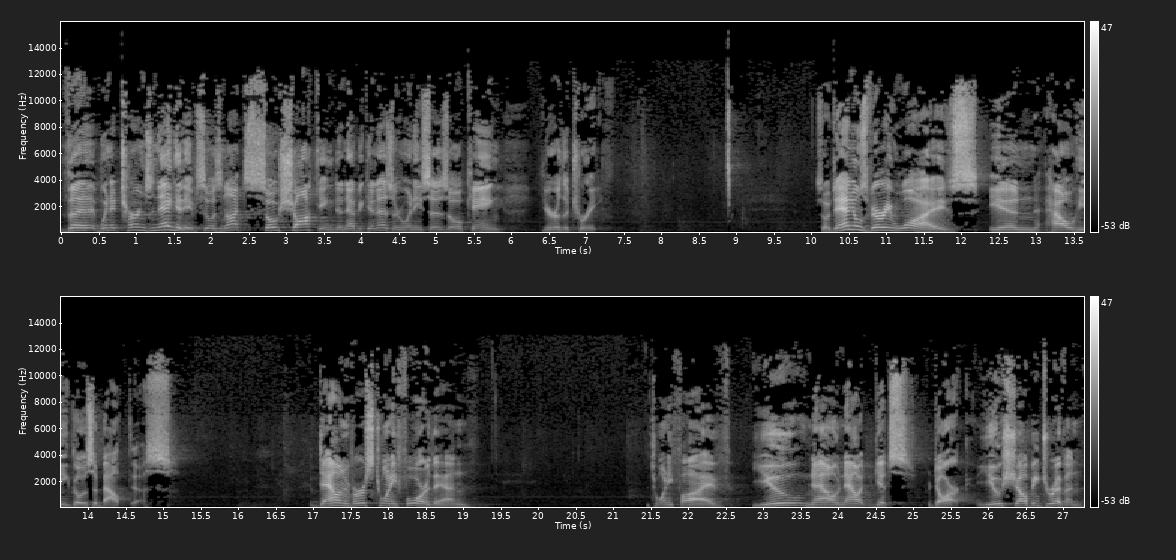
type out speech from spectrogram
the when it turns negative. So it's not so shocking to Nebuchadnezzar when he says, Oh king, you're the tree. So Daniel's very wise in how he goes about this. Down in verse 24, then, 25, you, now, now it gets dark. You shall be driven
